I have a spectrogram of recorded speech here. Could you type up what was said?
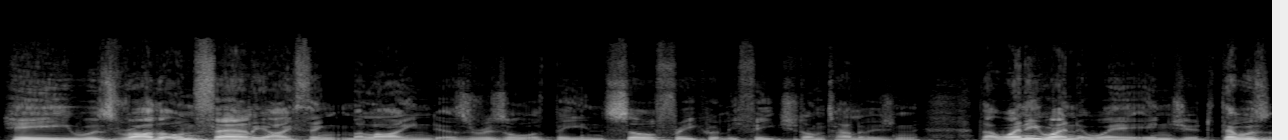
He was rather unfairly, I think, maligned as a result of being so frequently featured on television that when he went away injured, there was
